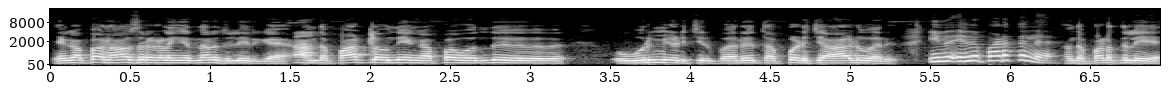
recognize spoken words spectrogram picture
எங்கள் அப்பா நாசுர கலைஞர் தானே சொல்லியிருக்கேன். அந்த பாட்டில் வந்து எங்கள் அப்பா வந்து உரிமை அடிச்சிருப்பாரு தப்பு அடிச்சு ஆடுவார். இந்த இந்த படத்துல? அந்த படத்துலயே.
